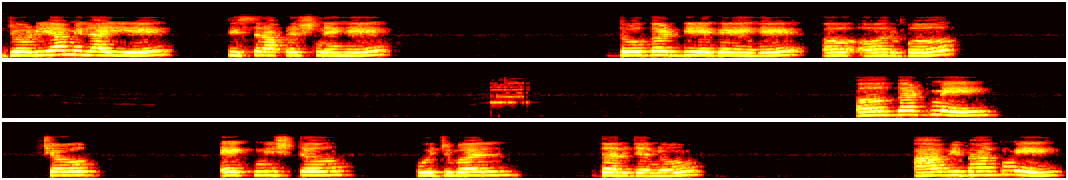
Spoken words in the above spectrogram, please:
जोड़िया मिलाइए, तीसरा प्रश्न है, दो गढ़ दिए गए हैं, अ और ब। अगट में शव एकनिष्ठ, उज्जवल दर्जनों। आ विभाग में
